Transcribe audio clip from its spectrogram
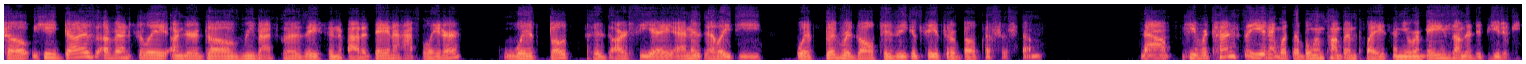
So he does eventually undergo revascularization about a day and a half later with both his RCA and his LAD with good results as you can see through both the systems. Now, he returns to the unit with the balloon pump in place and he remains on the dobutamine.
